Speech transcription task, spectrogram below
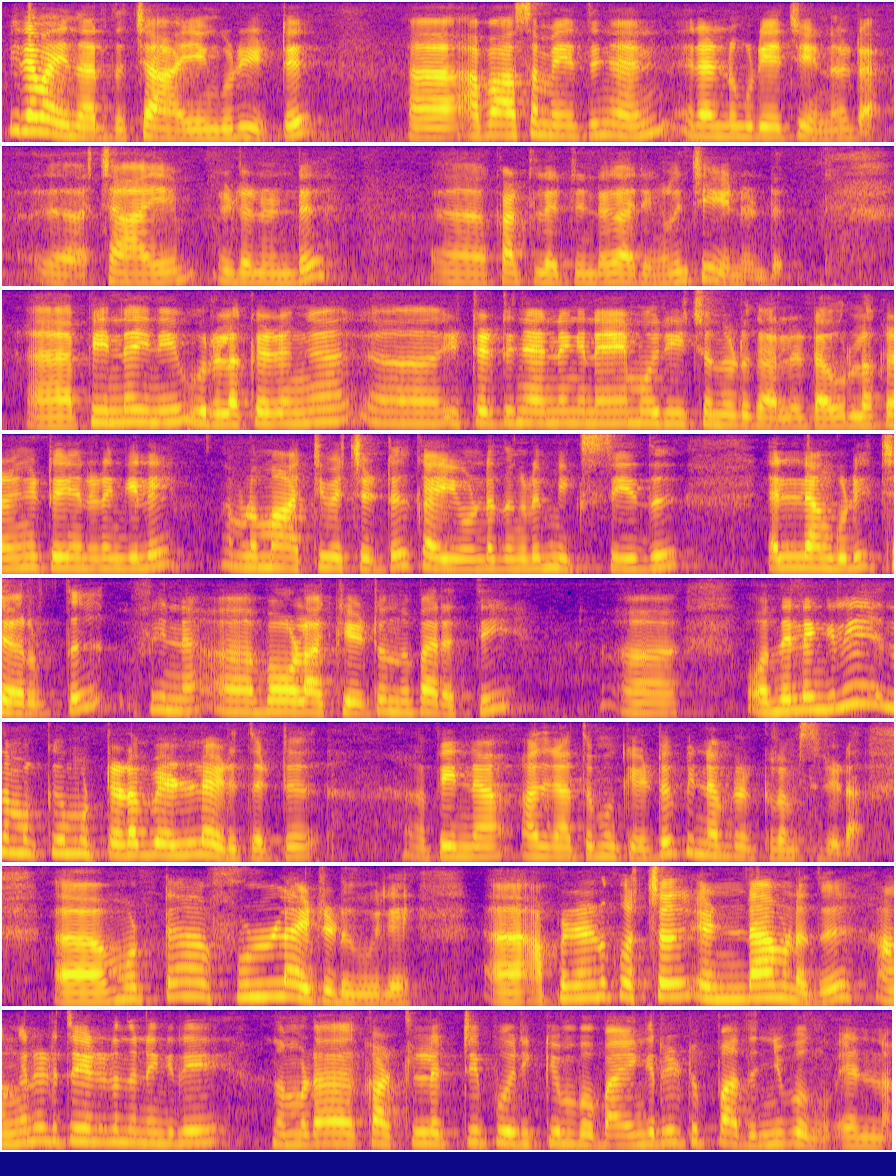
പിന്നെ വൈകുന്നേരത്തെ ചായയും കൂടി ഇട്ട് അപ്പോൾ ആ സമയത്ത് ഞാൻ രണ്ടും കൂടിയാണ് ചെയ്യുന്നത് ചായയും ഇടുന്നുണ്ട് കട്ട്ലറ്റിന്റെ കാര്യങ്ങളും ചെയ്യുന്നുണ്ട്. പിന്നെ ഇനി ഉരുളക്കിഴങ്ങ് ഇട്ടിട്ട് ഞാൻ ഇങ്ങനെ മൊരിയിച്ചൊന്നും എടുക്കാറില്ല കേട്ടോ ഉരുളക്കിഴങ്ങ് ഇട്ട് കഴിഞ്ഞിട്ടുണ്ടെങ്കിൽ നമ്മൾ മാറ്റി വെച്ചിട്ട് കൈ കൊണ്ട് അതും മിക്സ് ചെയ്ത് എല്ലാം കൂടി ചേർത്ത് പിന്നെ ബോളാക്കിയിട്ടൊന്ന് പരത്തി. ഒന്നില്ലെങ്കിൽ നമുക്ക് മുട്ടയുടെ വെള്ളം എടുത്തിട്ട് പിന്നെ അതിനകത്ത് മുക്കിയിട്ട് പിന്നെ ബ്രെഡ് ക്രംസിലിടാം മുട്ട ഫുള്ളായിട്ട് ഇടുകൂലേ അപ്പോഴാണ് കുറച്ച് ഉണ്ടാവണത് അങ്ങനെ എടുത്ത് കഴിഞ്ഞിട്ടുണ്ടെന്നുണ്ടെങ്കിൽ നമ്മുടെ കട്ട്ലറ്റ് പൊരിക്കുമ്പോൾ ഭയങ്കരമായിട്ട് പതിഞ്ഞു പൊങ്ങും എണ്ണ.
